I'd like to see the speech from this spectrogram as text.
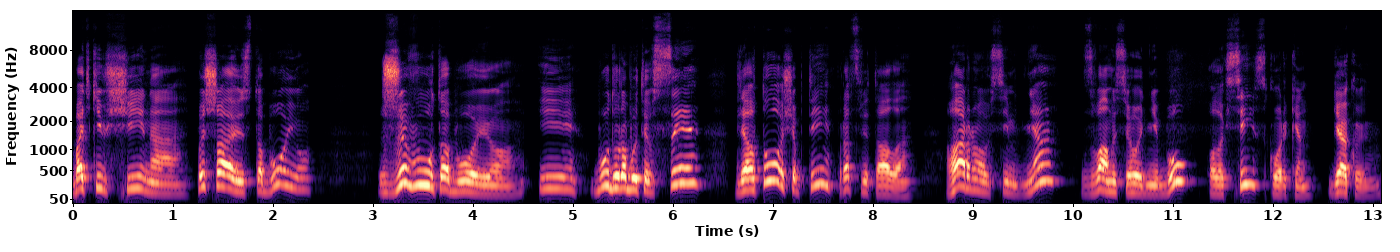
батьківщина, пишаюсь тобою, живу тобою і буду робити все для того, щоб ти процвітала. Гарного всім дня! З вами сьогодні був Олексій Скоркін. Дякую.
